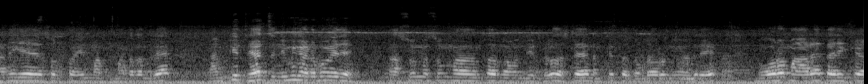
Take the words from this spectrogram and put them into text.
ನನಗೆ ಸ್ವಲ್ಪ ಏನು ಮಾತು, ಮಾತಾಡಂದ್ರೆ ನಮ್ಗಿಂತ ಹೆಚ್ಚು ನಿಮಗೆ ಅನುಭವ ಇದೆ. ಸುಮ್ಮ ಸುಮ್ಮ ಅಂತ ನಾವು ಒಂದು ಹೇಳೋದು ಅಷ್ಟೇ ನಮ್ಗಿಂತ ದೊಡ್ಡವರು ನೀವು ಅಂದರೆ ಮೊಹರಂ ಆರನೇ ತಾರೀಕು,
